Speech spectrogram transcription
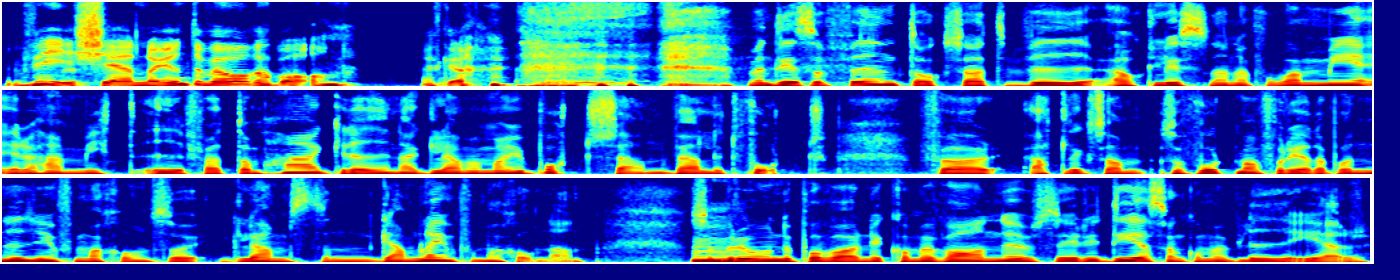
Vi känner ju inte våra barn. Jag ska. Men det är så fint också att vi och lyssnarna får vara med i det här mitt i. För att de här grejerna glömmer man ju bort sen väldigt fort. För att liksom, så fort man får reda på ny information så glöms den gamla informationen. Så Mm. beroende på var ni kommer vara nu så är det det som kommer bli er.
